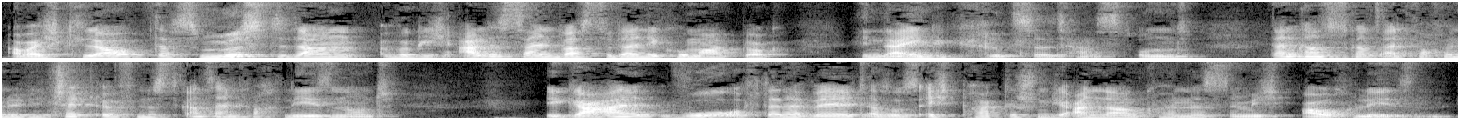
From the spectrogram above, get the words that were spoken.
Aber ich glaube, das müsste dann wirklich alles sein, was du da in die Command-Block hineingekritzelt hast. Und dann kannst du es ganz einfach, wenn du den Chat öffnest, ganz einfach lesen und egal wo auf deiner Welt, also ist echt praktisch und die anderen können es nämlich auch lesen.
